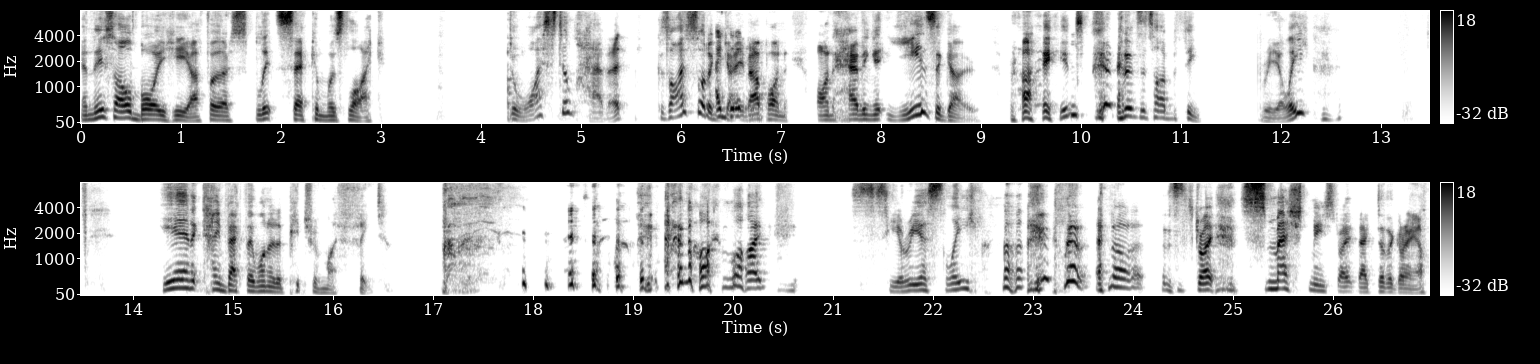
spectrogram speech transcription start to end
And this old boy here, for a split second, was like, "Do I still have it?" Because I sort of I gave did. up on on having it years ago, right? and it's the type of thing. Really? Yeah, and it came back. They wanted a picture of my feet. and I'm like, seriously? and I straight smashed me straight back to the ground.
